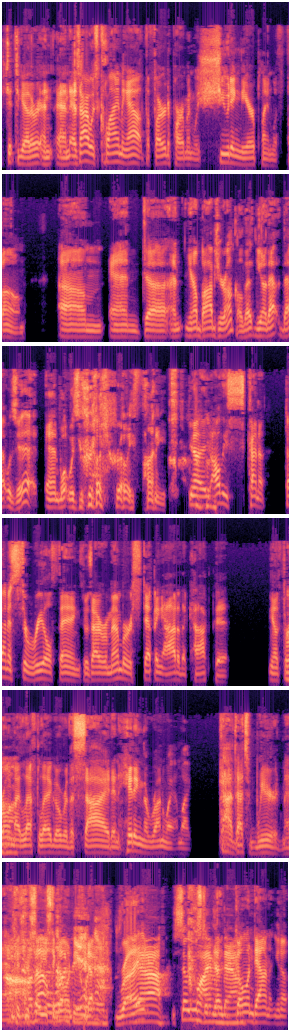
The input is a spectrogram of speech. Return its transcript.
shit together. And and as I was climbing out, the fire department was shooting the airplane with foam. Um and uh and you know Bob's your uncle that you know that that was it and what was really really funny you know all these kind of kind of surreal things was I remember stepping out of the cockpit you know throwing Uh-huh. my left leg over the side and hitting the runway I'm like god that's weird man because Oh, you're so used to going you know, right Yeah. so used to down. going down, you know,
